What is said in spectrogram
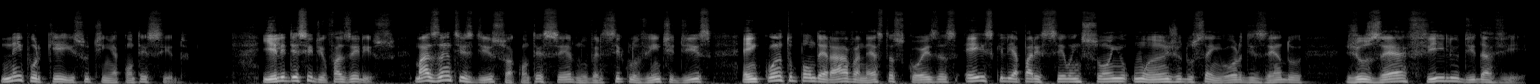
nem por que isso tinha acontecido. E ele decidiu fazer isso. Mas antes disso acontecer, no versículo 20 diz: Enquanto ponderava nestas coisas, eis que lhe apareceu em sonho um anjo do Senhor, dizendo: José, filho de Davi.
